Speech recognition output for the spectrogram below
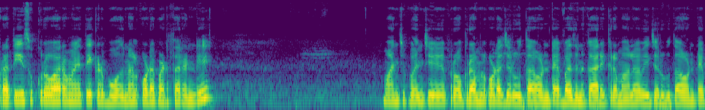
ప్రతి శుక్రవారం అయితే ఇక్కడ భోజనాలు కూడా పెడతారండి. మంచి మంచి ప్రోగ్రాంలు కూడా జరుగుతూ ఉంటాయి. భజన కార్యక్రమాలు అవి జరుగుతూ ఉంటాయి.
